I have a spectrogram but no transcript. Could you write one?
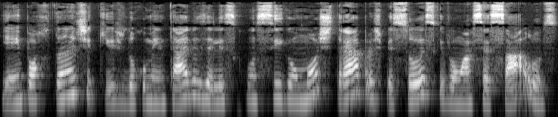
E é importante que os documentários eles consigam mostrar para as pessoas que vão acessá-los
